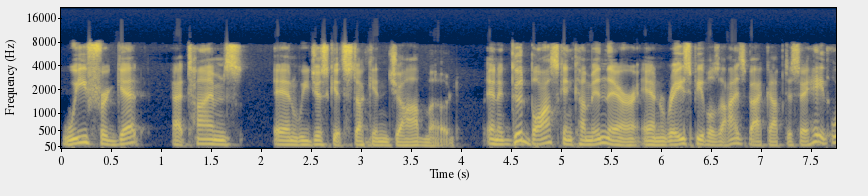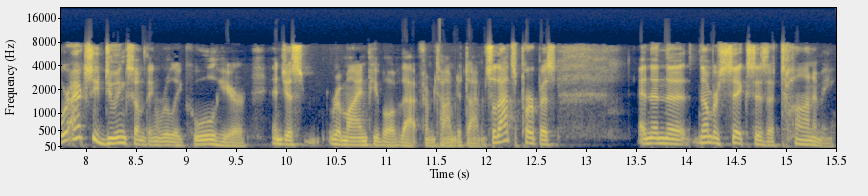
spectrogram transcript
we forget at times and we just get stuck in job mode. And a good boss can come in there and raise people's eyes back up to say, hey, we're actually doing something really cool here, and just remind people of that from time to time. So that's purpose. And then the number six is autonomy.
